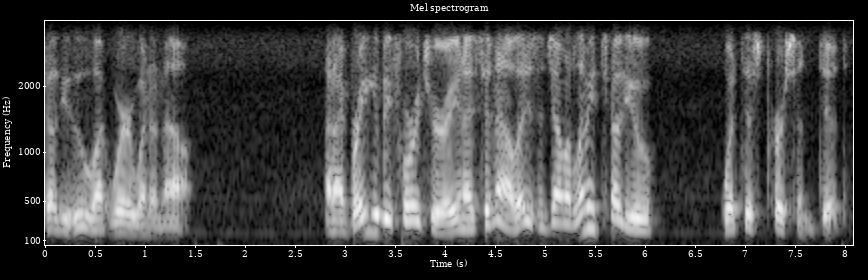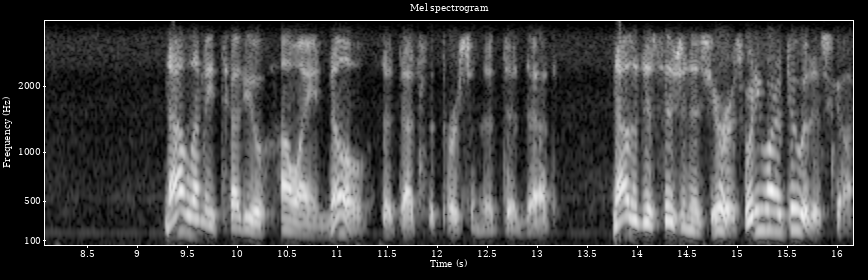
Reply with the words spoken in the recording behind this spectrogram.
tell you who, what, where, when, and how. And I bring you before a jury, and I say, now, ladies and gentlemen, let me tell you what this person did. Now, let me tell you how I know that that's the person that did that. Now, the decision is yours. What do you want to do with this guy?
